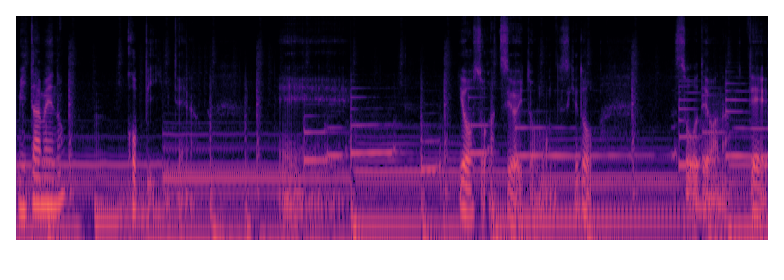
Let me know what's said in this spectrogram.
見た目のコピーみたいな、えー、要素が強いと思うんですけどそうではなくてう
